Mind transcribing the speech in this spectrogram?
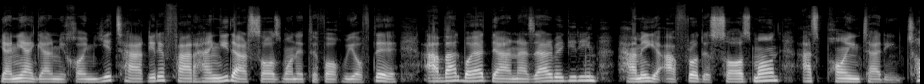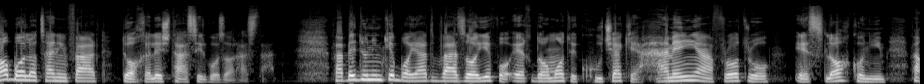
یعنی اگر می‌خوایم یه تغییر فرهنگی در سازمان اتفاق بیفته اول باید در نظر بگیریم همه افراد سازمان از پایین ترین تا بالاترین فرد داخلش تأثیر گذار هستند. و بدونیم که باید وظایف و اقدامات کوچک همه این افراد رو اصلاح کنیم و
